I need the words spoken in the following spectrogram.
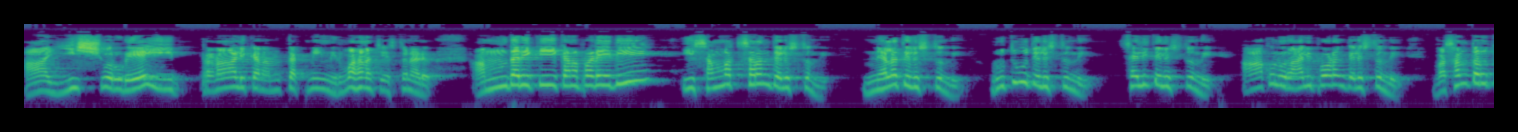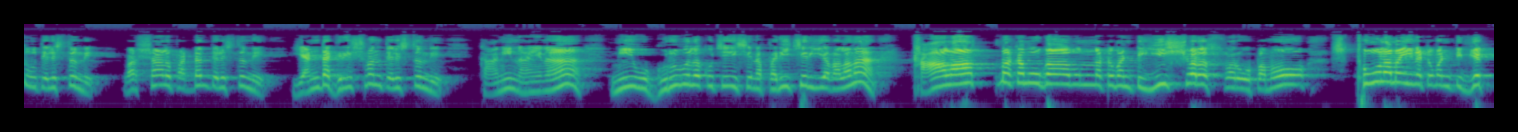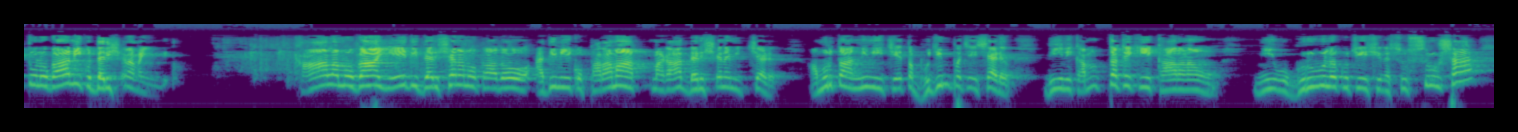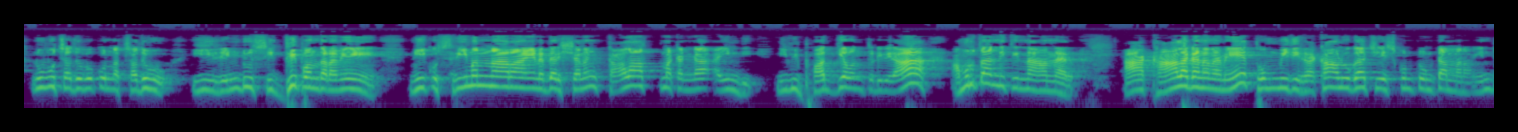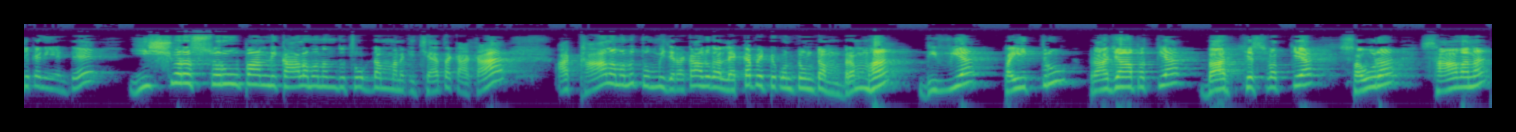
ఆ ఈశ్వరుడే ఈ ప్రణాళికనంతటినీ నిర్వహణ చేస్తున్నాడు. అందరికీ కనపడేది ఈ సంవత్సరం తెలుస్తుంది. నెల తెలుస్తుంది. ఋతువు తెలుస్తుంది. చలి తెలుస్తుంది. ఆకులు రాలిపోవడం తెలుస్తుంది వసంత ఋతువు తెలుస్తుంది వర్షాలు పడ్డం తెలుస్తుంది ఎండ గ్రీష్మం తెలుస్తుంది. కానీ నాయన నీవు గురువులకు చేసిన పరిచర్య వలన కాలాత్మకముగా ఉన్నటువంటి ఈశ్వర స్వరూపము స్థూలమైనటువంటి వ్యక్తులుగా నీకు దర్శనమైంది. కాలముగా ఏది దర్శనము కాదో అది నీకు పరమాత్మగా దర్శనమిచ్చాడు. అమృతాన్ని నీ చేత భుజింపచేశాడు. దీనికంతటికీ కారణం నీవు గురువులకు చేసిన శుశ్రూష నువ్వు చదువుకున్న చదువు. ఈ రెండు సిద్ధి పొందడమే. నీకు శ్రీమన్నారాయణ దర్శనం కాలాత్మకంగా అయింది. నీవి భాగ్యవంతుడివిరా. అమృతాన్ని తిన్నామన్నారు. ఆ కాలగణనమే తొమ్మిది రకాలుగా చేసుకుంటుంటాం మనం. ఎందుకని అంటే ఈశ్వర స్వరూపాన్ని కాలమునందు చూడడం మనకి చేతకాక ఆ కాలమును తొమ్మిది రకాలుగా లెక్క పెట్టుకుంటుంటాం. బ్రహ్మ దివ్య పైతృ ప్రాజాపత్య బాహ్యస్వత్య సౌర సావన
